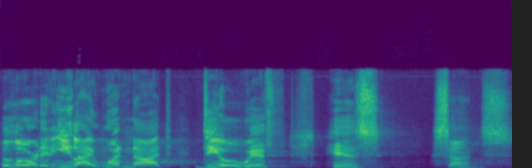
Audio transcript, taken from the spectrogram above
the Lord. And Eli would not deal with his sons.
